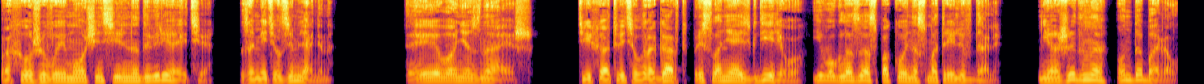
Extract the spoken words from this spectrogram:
«Похоже, вы ему очень сильно доверяете», — заметил землянин. «Ты его не знаешь», — тихо ответил Рогард, прислоняясь к дереву. Его глаза спокойно смотрели вдаль. Неожиданно он добавил.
